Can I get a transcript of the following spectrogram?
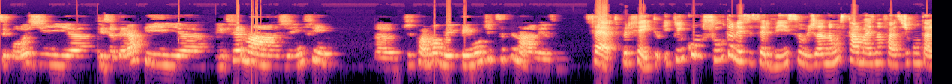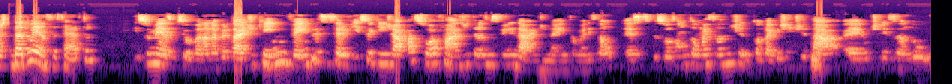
psicologia, fisioterapia, enfermagem, enfim, né, de forma bem multidisciplinar mesmo. Certo, perfeito. E quem consulta nesse serviço já não está mais na fase de contágio da doença, certo? Isso mesmo, Silvana. Na verdade, quem vem para esse serviço é quem já passou a fase de transmissibilidade, né? Então, eles não, essas pessoas não estão mais transmitindo. Tanto é que a gente está é, utilizando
